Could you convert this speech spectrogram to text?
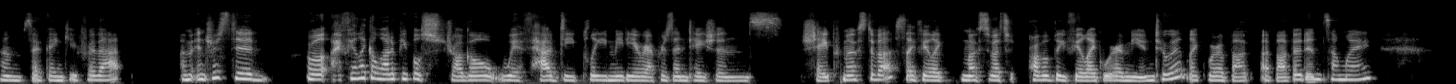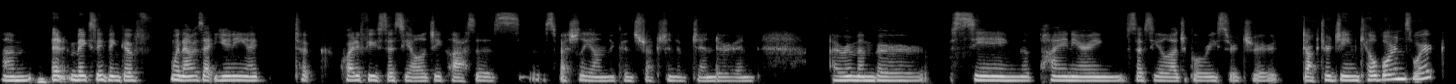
Um, so thank you for that. I'm interested. Well, I feel like a lot of people struggle with how deeply media representations shape most of us. I feel like most of us probably feel like we're immune to it, like we're above above it in some way. Um, mm-hmm. it makes me think of when I was at uni. I took quite a few sociology classes, especially on the construction of gender, and I remember seeing a pioneering sociological researcher, Dr. Jean Kilbourne's work.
